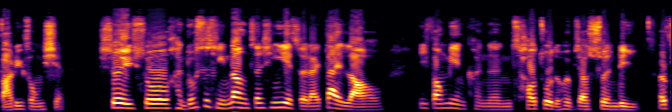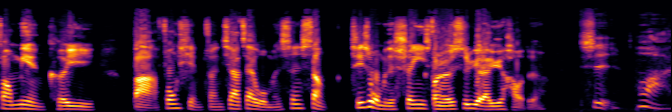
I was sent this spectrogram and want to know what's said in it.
法律风险。所以说很多事情让征信业者来代劳，一方面可能操作的会比较顺利，二方面可以把风险转嫁在我们身上。其实我们的生意反而是越来越好的。是哇，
